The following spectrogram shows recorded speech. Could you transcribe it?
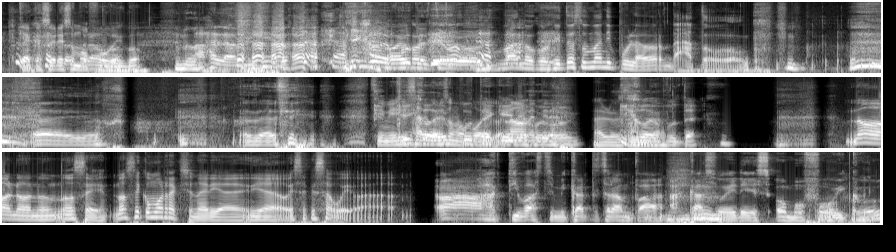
que acaso eres homofóbico. No. ¡Ah, la mierda! Hijo de Oye, puta, este Jorgito, huevón. mano, Jorgito es un manipulador dato. Ay, Dios. O sea, si, si me dices algo de eres homofóbico. que No, eres, mentira. huevón. Alucina. Hijo de puta. No, no, no, no sé. No sé cómo reaccionaría. "Oye, saca esa hueva. Ah, activaste mi carta trampa. ¿Acaso eres homofóbico?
